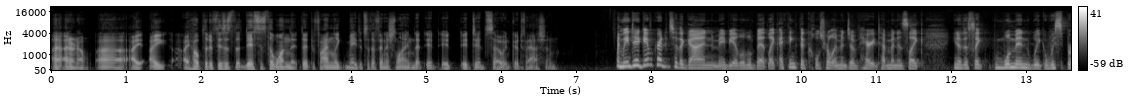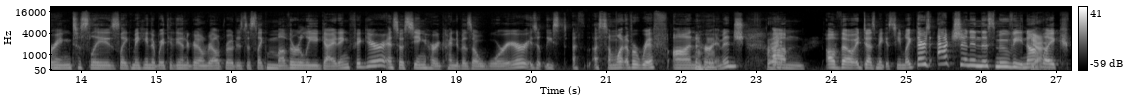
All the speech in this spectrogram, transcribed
I, I don't know. Uh, I, I I hope that if this is the this is the one that, that finally made it to the finish line, that it, it, it did so in good fashion. I mean, to give credit to the gun, maybe a little bit. Like, I think the cultural image of Harriet Tubman is like, you know, this like woman like whispering to slaves, like making their way through the Underground Railroad, is this like motherly guiding figure. And so, seeing her kind of as a warrior is at least a, a somewhat of a riff on her Mhm. image. Right. Um, although it does make it seem like there's action in this movie, not Yeah. like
